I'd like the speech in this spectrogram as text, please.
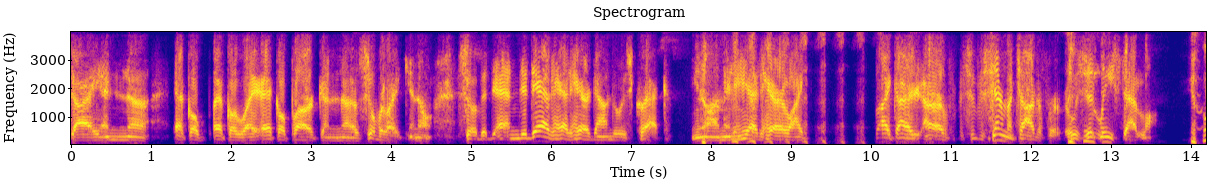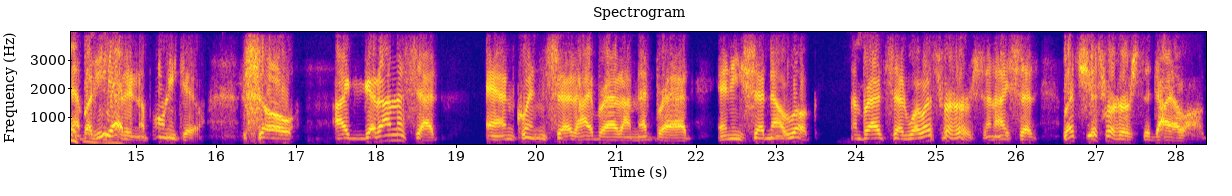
guy and uh, Echo Echo Echo Park and uh, Silver Lake, you know. So the and the dad had hair down to his crack. You know, I mean, he had hair like like our, our cinematographer. It was at least that long. Oh, but he had it in a ponytail. So I get on the set, and Quentin said, "Hi, Brad. I met Brad." And he said, "Now look." And Brad said, "Well, let's rehearse." And I said, "Let's just rehearse the dialogue."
